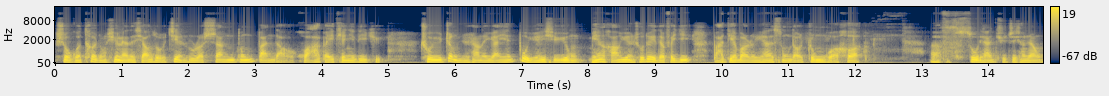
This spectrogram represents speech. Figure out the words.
受过特种训练的小组进入了山东半岛、华北、天津地区。出于政治上的原因，不允许用民航运输队的飞机把谍报人员送到中国和呃苏联去执行任务。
